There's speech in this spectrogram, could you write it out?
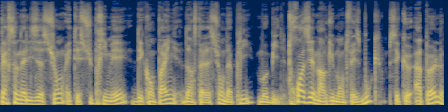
personnalisation était supprimée des campagnes d'installation d'applis mobiles. Troisième argument de Facebook, c'est que Apple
